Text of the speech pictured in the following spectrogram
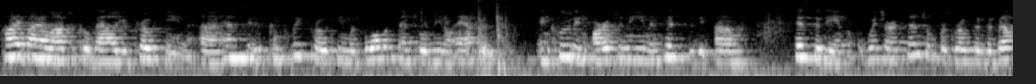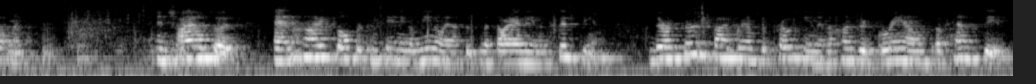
high biological value protein. Uh, hemp seed is complete protein with all essential amino acids, including arginine and histidine, um, histidine, which are essential for growth and development in childhood, and high sulfur containing amino acids, methionine and cysteine. There are 35 grams of protein in 100 grams of hemp seed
